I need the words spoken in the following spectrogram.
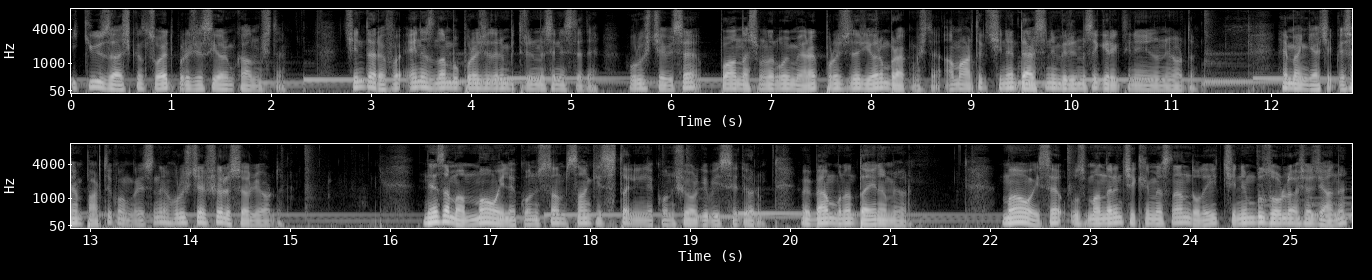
200 aşkın Sovyet projesi yarım kalmıştı. Çin tarafı en azından bu projelerin bitirilmesini istedi. Huruşçev ise bu anlaşmalara uymayarak projeleri yarım bırakmıştı ama artık Çin'e dersinin verilmesi gerektiğine inanıyordu. Hemen gerçekleşen parti kongresinde Huruşçev şöyle söylüyordu. Ne zaman Mao ile konuşsam sanki Stalin ile konuşuyor gibi hissediyorum ve ben buna dayanamıyorum. Mao ise uzmanların çekilmesinden dolayı Çin'in bu zorluğu aşacağını,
